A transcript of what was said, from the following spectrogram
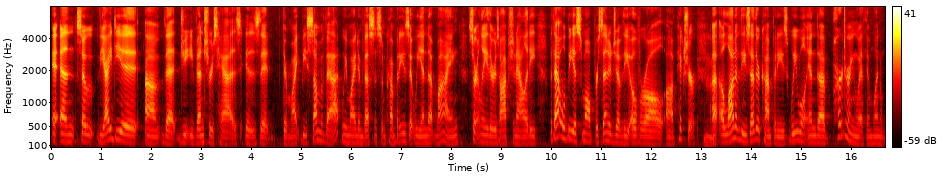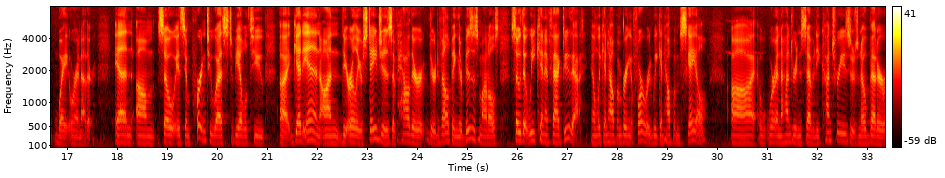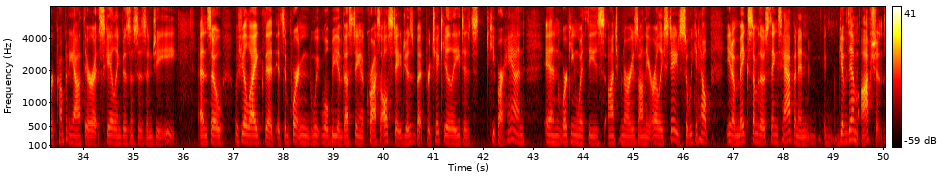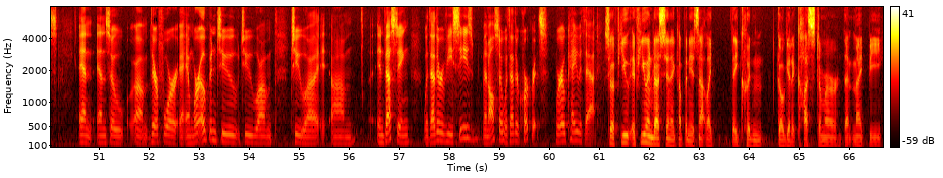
And so the idea um, that GE Ventures has is that there might be some of that. We might invest in some companies that we end up buying. Certainly, there's optionality, but that will be a small percentage of the overall uh, picture. Mm. Uh, a lot of these other companies we will end up partnering with in one way or another. And um, so it's important to us to be able to uh, get in on the earlier stages of how they're they're developing their business models, so that we can in fact do that, and we can help them bring it forward. We can help them scale. Uh, we're in 170 countries. There's no better company out there at scaling businesses than GE. And so we feel like that it's important we will be investing across all stages, but particularly to keep our hand in working with these entrepreneurs on the early stage so we can help, you know, make some of those things happen and give them options. And, and so um, therefore, and we're open to, to, um, to uh, um, investing with other VCs and also with other corporates. We're okay with that. So if you if you invest in a company, it's not like they couldn't go get a customer that might be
